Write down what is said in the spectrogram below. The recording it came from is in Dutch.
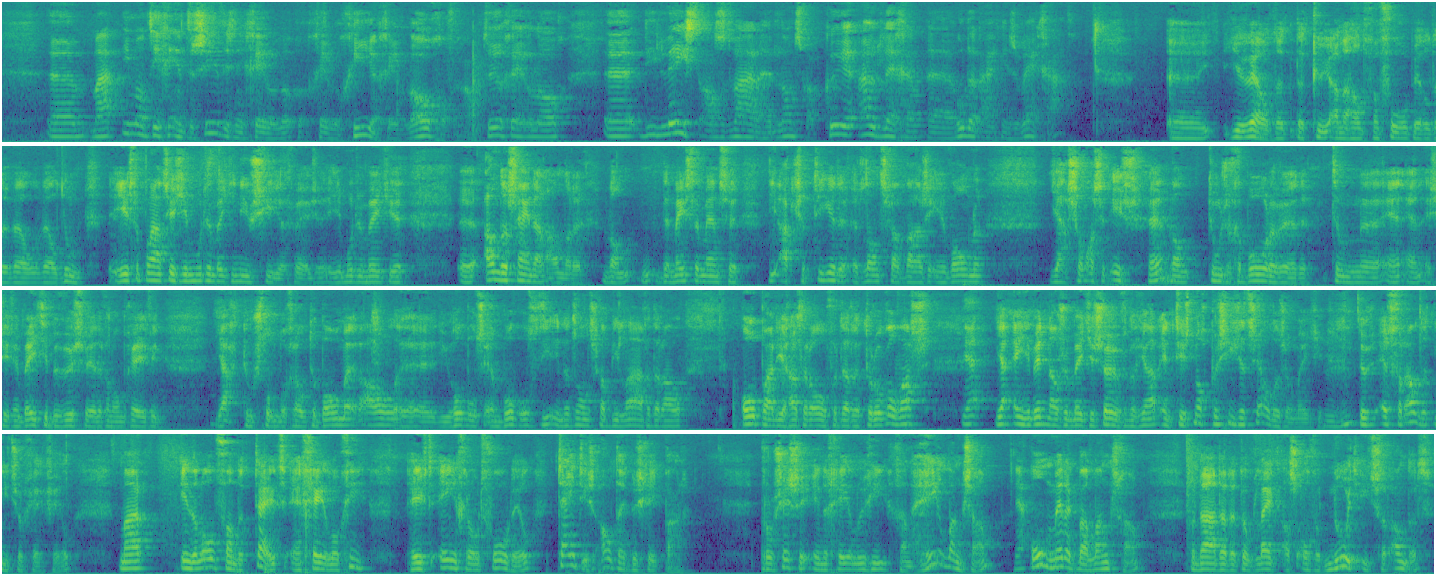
Ehm, maar iemand die geïnteresseerd is in geolo- geologie, een geoloog of een amateurgeoloog, eh, die leest als het ware het landschap. Kun je uitleggen eh, hoe dat eigenlijk in zijn werk gaat? Eh, jawel, dat, dat kun je aan de hand van voorbeelden wel, wel doen. De eerste plaats is, je moet een beetje nieuwsgierig wezen. Je moet een beetje eh, anders zijn dan anderen. Want de meeste mensen die accepteren het landschap waar ze in wonen, ja, zoals het is. Hè? Want toen ze geboren werden toen, eh, en, zich een beetje bewust werden van de omgeving, ja, toen stonden grote bomen er al. die hobbels en bobbels die in het landschap, die lagen er al. Opa die had erover dat het er ook al was. Ja. Ja, en je bent nou zo'n beetje 70 jaar en het is nog precies hetzelfde zo'n beetje. Dus het verandert niet zo gek veel. Maar in de loop van de tijd, en geologie heeft één groot voordeel, tijd is altijd beschikbaar. Processen in de geologie gaan heel langzaam, Ja. onmerkbaar langzaam. Vandaar dat het ook lijkt alsof er nooit iets verandert.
